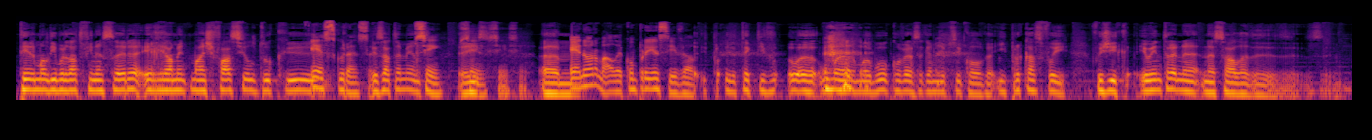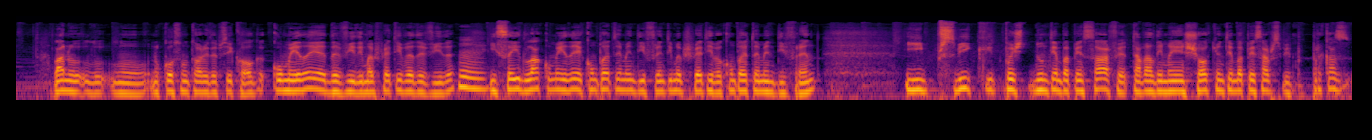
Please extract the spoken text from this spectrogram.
ter uma liberdade financeira é realmente mais fácil do que. É a segurança. Exatamente. Sim, é sim, sim, sim. Um, é normal, é compreensível. Até que tive uh, uma, uma boa conversa com a minha psicóloga e por acaso foi, foi giro. Eu entrei na, na sala de, de, de lá no, no, no, consultório da psicóloga com uma ideia da vida e uma perspectiva da vida hum. e saí de lá com uma ideia completamente diferente e uma perspectiva completamente diferente e percebi que depois de um tempo a pensar, foi, estava ali meio em choque e um tempo a pensar percebi, por acaso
